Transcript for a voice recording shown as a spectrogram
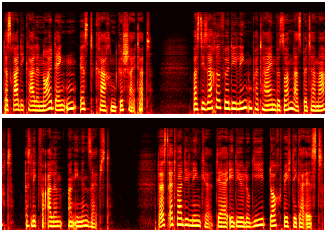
das radikale Neudenken ist krachend gescheitert. Was die Sache für die linken Parteien besonders bitter macht, es liegt vor allem an ihnen selbst. Da ist etwa die Linke, der Ideologie doch wichtiger ist.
